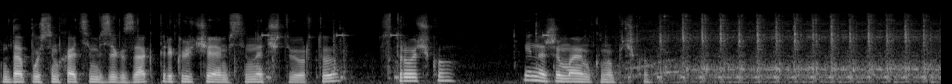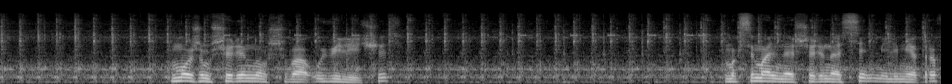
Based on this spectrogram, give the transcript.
Допустим, хотим зигзаг, переключаемся на четвертую строчку и нажимаем кнопочку. Можем ширину шва увеличить. Максимальная ширина 7 миллиметров.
